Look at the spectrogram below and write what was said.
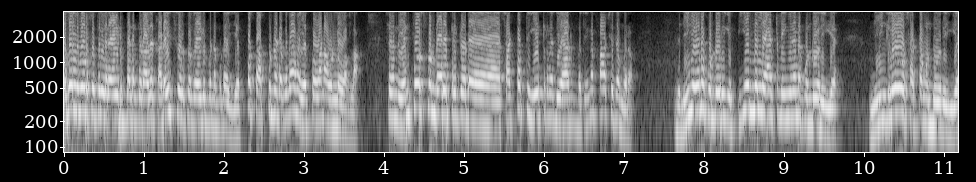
முதல் வருஷத்துல ரைடு பண்ணக்கூடாது கடைசி வருஷத்துல ரைடு பண்ணக்கூடாது. எப்ப தப்பு நடக்குதோ அவன் எப்ப வேணா உள்ள வரலாம். சரி அந்த என்ஃபோர்ஸ்மெண்ட் டைரக்டரோட சட்டத்தை ஏற்றுனது யாருன்னு பாத்தீங்கன்னா ப சிதம்பரம் இது நீங்க தானே கொண்டு வரீங்க? பிஎம்எல் ஆக்ட் நீங்க தானே கொண்டு வரீங்க? நீங்களே ஒரு சட்டம் கொண்டு வரீங்க.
